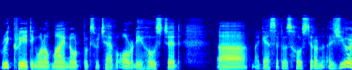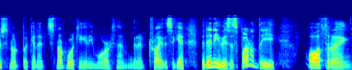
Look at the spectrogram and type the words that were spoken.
recreating one of my notebooks which I've already hosted uh, I guess it was hosted on Azure's notebook and it's not working anymore. So I'm going to try this again. But anyways, as part of the authoring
